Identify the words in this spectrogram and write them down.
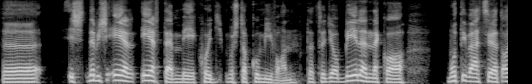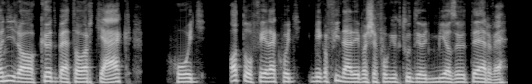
Ö, és nem is ér, értem még, hogy most akkor mi van. Tehát, hogy a Bélennek a motivációját annyira ködbe tartják, hogy attól félek, hogy még a fináléban se fogjuk tudni, hogy mi az ő terve,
